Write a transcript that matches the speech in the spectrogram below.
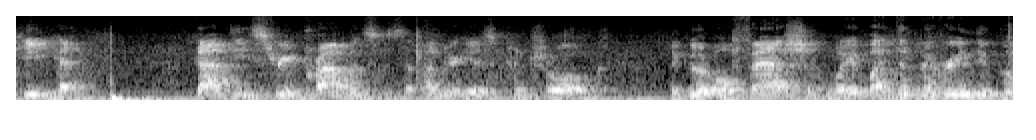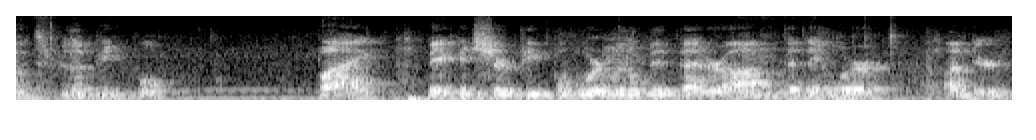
he had got these three provinces under his control the good old-fashioned way by delivering the goods for the people, by making sure people were a little bit better off than they were under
